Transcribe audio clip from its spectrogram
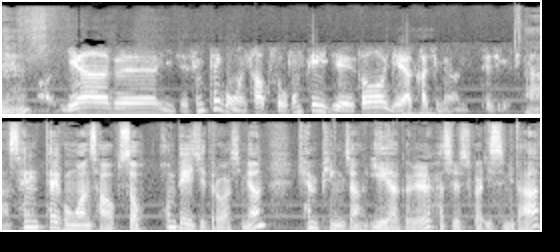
예. 어, 예약은 이제 생태공원 사업소 홈페이지에서 예약하시면 되시겠습니다. 아, 생태공원 사업소 홈페이지 들어가시면 캠핑장 예약을 하실 수가 있습니다.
